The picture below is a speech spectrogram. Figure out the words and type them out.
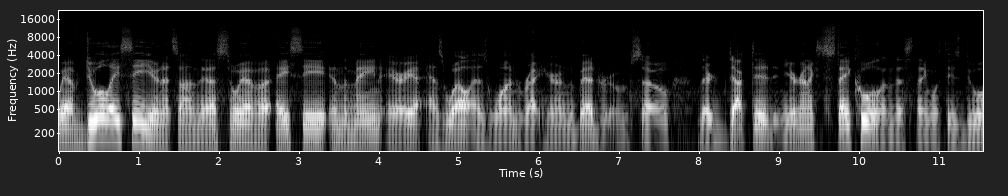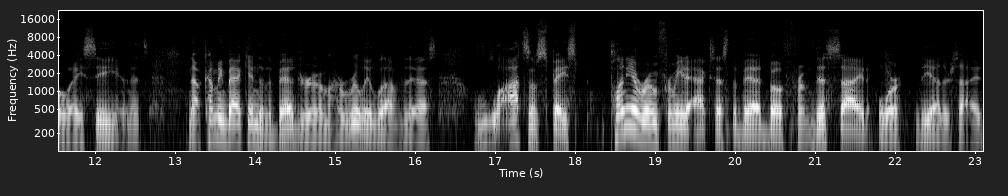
We have dual AC units on this. So we have an AC in the main area as well as one right here in the bedroom. So they're ducted and you're gonna stay cool in this thing with these dual AC units. Now coming back into the bedroom, I really love this. Lots of space plenty of room for me to access the bed both from this side or the other side.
